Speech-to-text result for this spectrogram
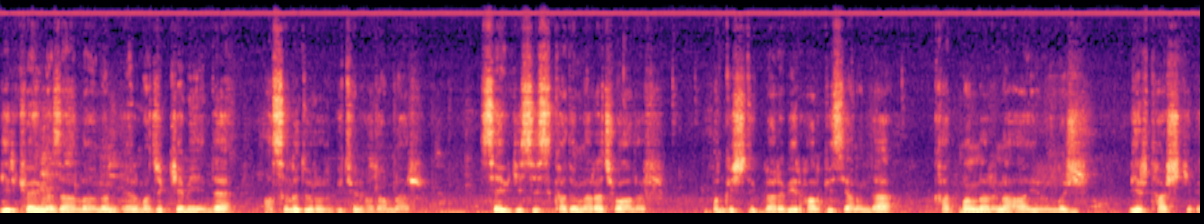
Bir köy mezarlığının elmacık kemiğinde asılı durur bütün adamlar. Sevgisiz kadınlara çoğalır. Bakıştıkları bir halk isyanında katmanlarına ayrılmış bir taş gibi.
